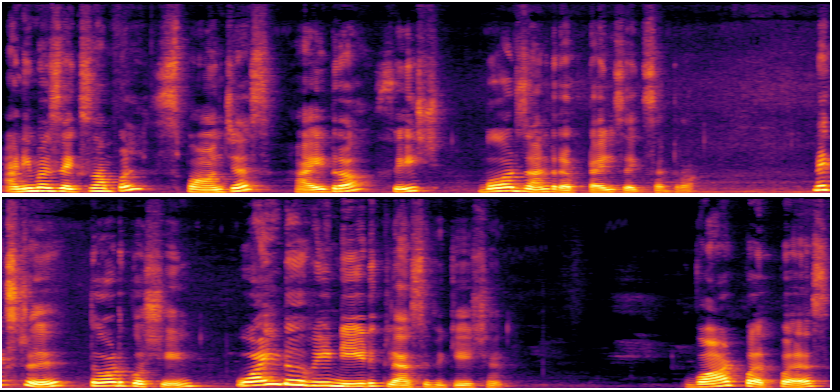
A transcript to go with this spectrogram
Animals example sponges, hydra, fish, birds and reptiles, etc. Next, third question. Why do we need classification? What purpose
